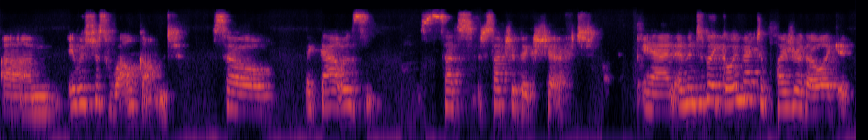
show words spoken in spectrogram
Um, it was just welcomed so like that was such such a big shift. And and then to like going back to pleasure though, like it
